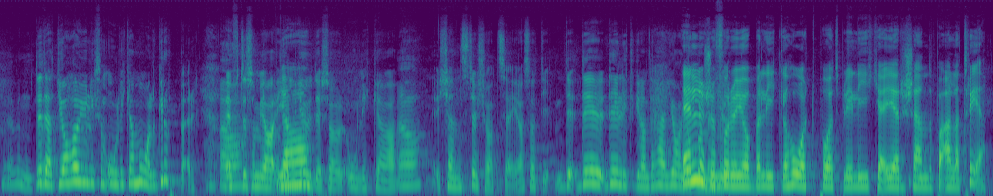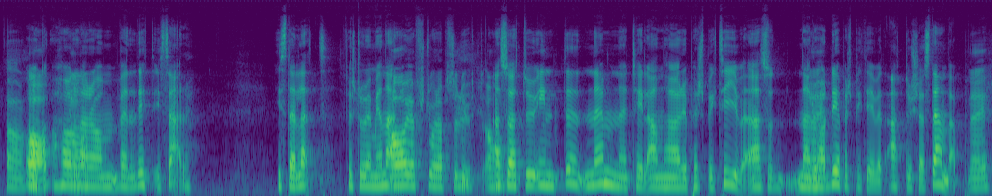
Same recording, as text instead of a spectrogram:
jag vet inte. Det är det att jag har ju liksom olika målgrupper. Ja. Eftersom jag Ja. erbjuder så olika Ja, tjänster så att säga. Så att det, det, det är lite grann det här jag Eller jobbar så med får nu. du jobba lika hårt på att bli lika erkänd på alla tre. ja. Och Ja, hålla ja. dem väldigt isär. Istället. Förstår du vad jag menar? Ja, jag förstår absolut. Ja. Alltså att du inte nämner till anhörigperspektivet, alltså när du Nej. har det perspektivet, att du kör stand-up. nej,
